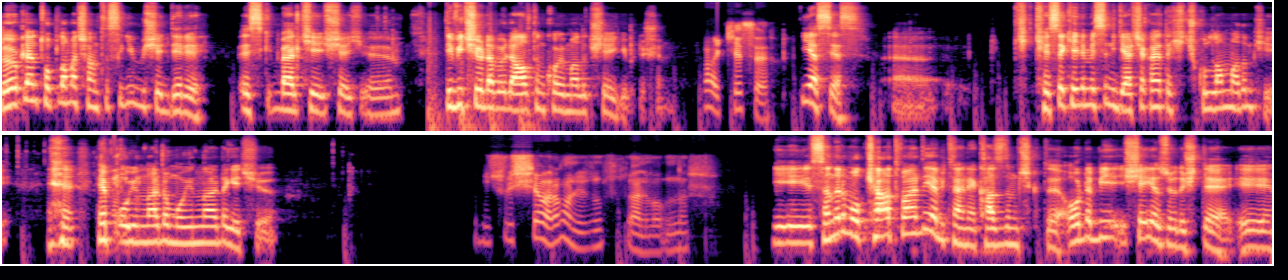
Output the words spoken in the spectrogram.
böğürtlen toplama çantası gibi bir şey deri. Eski belki şey e, The Witcher'da böyle altın koymalık şey gibi düşün. Ha kese. Yes yes. K- kese kelimesini gerçek hayatta hiç kullanmadım ki. Hep oyunlarda oyunlarda geçiyor. Bir sürü şişe var ama lüzumsuz galiba bunlar. Ee, sanırım o kağıt vardı ya bir tane kazdım çıktı. Orada bir şey yazıyordu işte. e,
